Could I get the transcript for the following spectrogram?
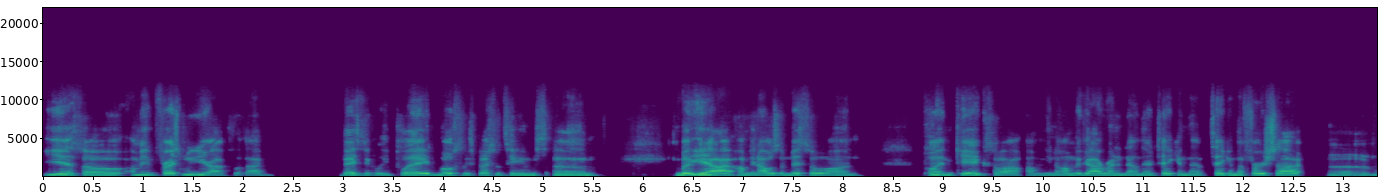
Yeah, so I mean, freshman year, I, put I basically played mostly special teams. Um, but yeah, I, I, mean, I was a missile on punt and kick, so I, am you know I'm the guy running down there taking the taking the first shot. Um,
